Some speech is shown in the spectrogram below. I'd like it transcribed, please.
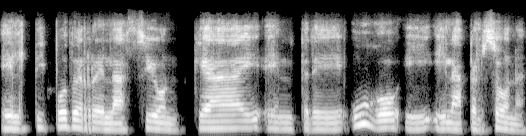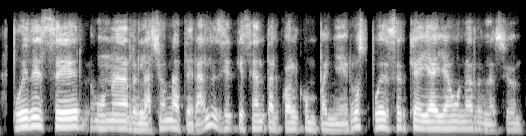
el tipo de relación que hay entre Hugo y, la persona. Puede ser una relación lateral, es decir, que sean tal cual compañeros, puede ser que haya una relación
